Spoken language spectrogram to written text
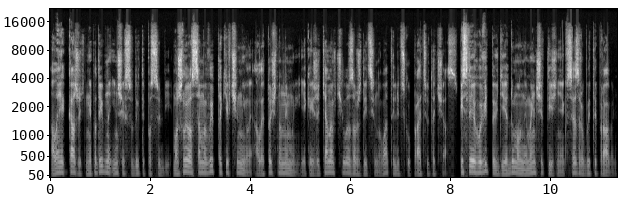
Але як кажуть, не потрібно інших судити по собі. Можливо, саме ви б так і вчинили, але точно не ми, яких життя навчило завжди цінувати людську працю та час. Після його відповіді я думав не менше тижня, як все зробити правильно.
